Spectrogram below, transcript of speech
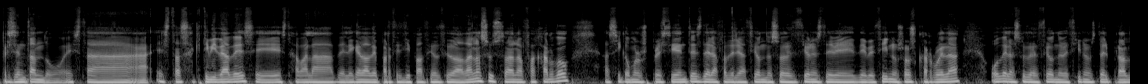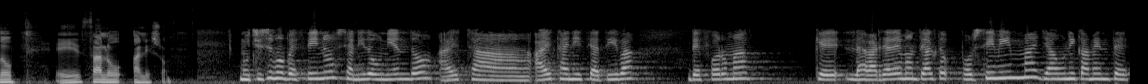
Presentando esta, estas actividades eh, estaba la delegada de Participación Ciudadana, Susana Fajardo, así como los presidentes de la Federación de Asociaciones de, Vecinos, Oscar Rueda, o de la Asociación de Vecinos del Prado, eh, Zalo Aleso. Muchísimos vecinos se han ido uniendo a esta, a esta iniciativa de forma que la barriada de Monte Alto por sí misma, ya únicamente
